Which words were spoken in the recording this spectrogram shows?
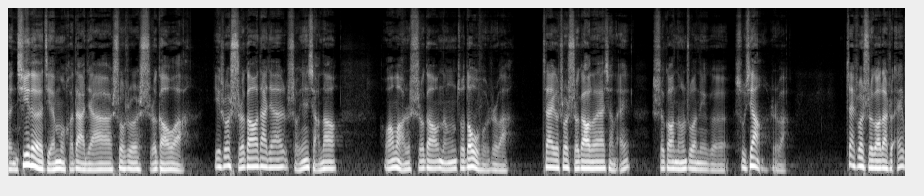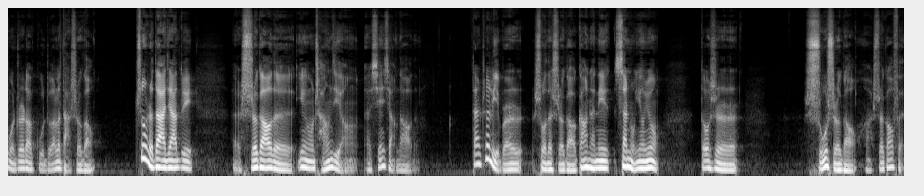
本期的节目和大家说说石膏啊。一说石膏，大家首先想到，往往是石膏能做豆腐，是吧？再一个说石膏，大家想到，哎，石膏能做那个塑像，是吧？再说石膏，大家说，哎，我知道骨折了打石膏，这是大家对呃石膏的应用场景呃先想到的。但这里边说的石膏，刚才那三种应用都是熟石膏啊，石膏粉。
